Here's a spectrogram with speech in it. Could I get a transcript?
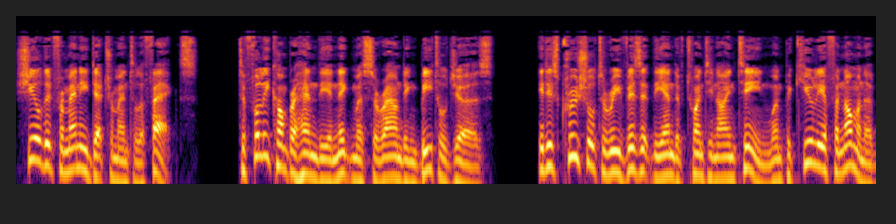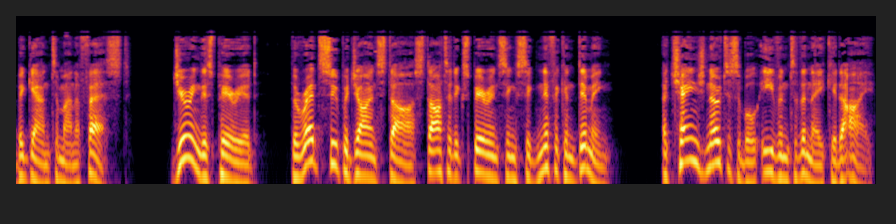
shielded from any detrimental effects. To fully comprehend the enigma surrounding Betelgeuse, it is crucial to revisit the end of 2019 when peculiar phenomena began to manifest. During this period, the red supergiant star started experiencing significant dimming, a change noticeable even to the naked eye.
